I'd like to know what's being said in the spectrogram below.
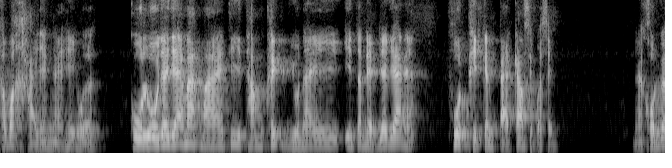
ครับว่าขายยังไงให้ work กูรู้เยอะแยะมากมายที่ทำคลิปอยู่ในอินเทอร์เน็ตเยอะแยะเนี่ย พูดผิดกันแปดเก้าสิบเปอร์เซ็นต์นะคนก็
